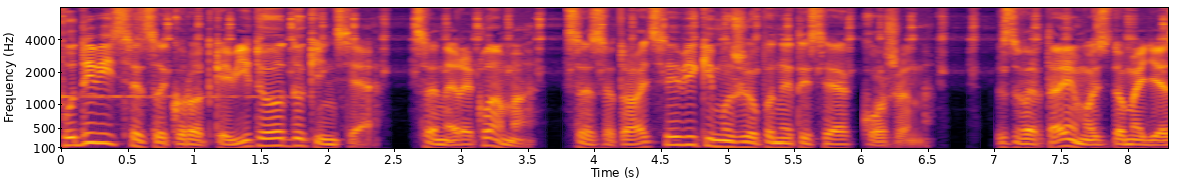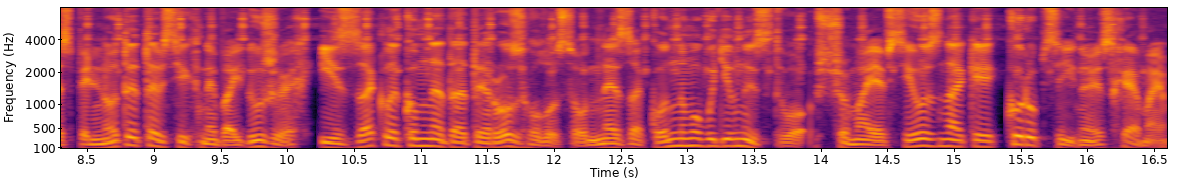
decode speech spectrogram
Подивіться це коротке відео до кінця. Це не реклама, це ситуація, в якій може опинитися кожен. Звертаємось до медіаспільноти та всіх небайдужих із закликом надати розголосу незаконному будівництву, що має всі ознаки корупційної схеми.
